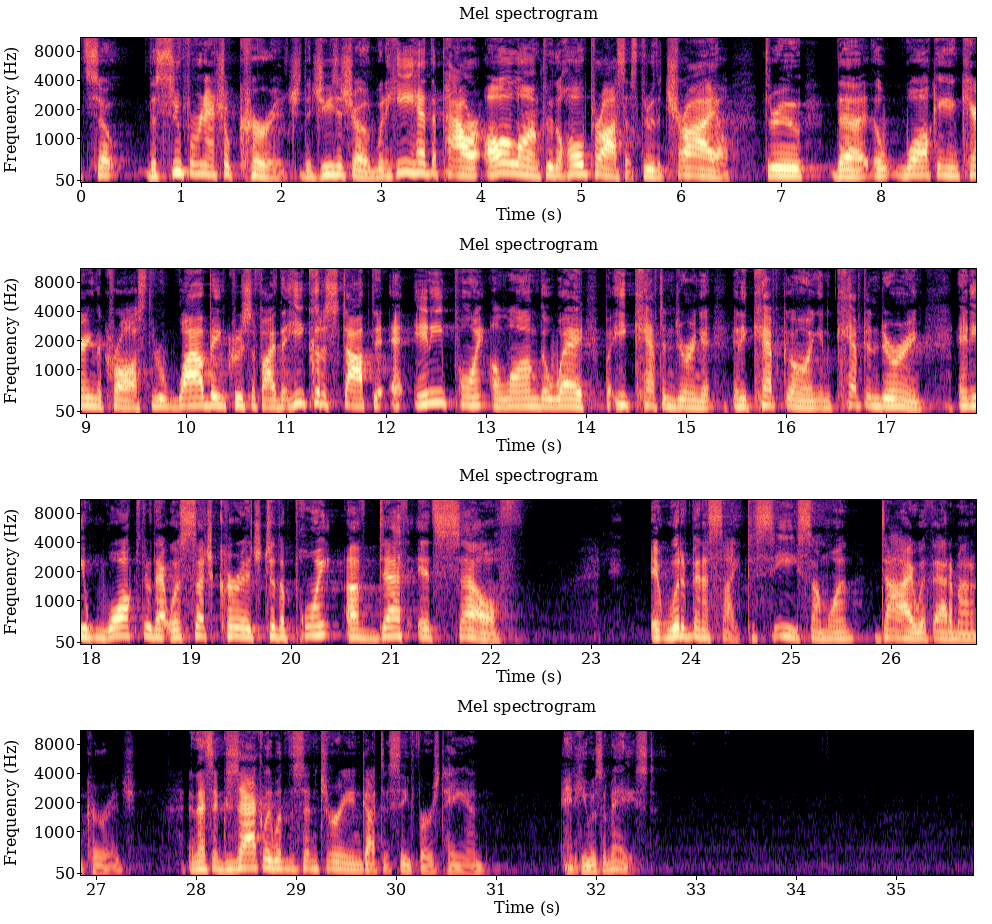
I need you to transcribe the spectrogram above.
So, the supernatural courage that Jesus showed when he had the power all along through the whole process, through the trial, through the, the, walking and carrying the cross, through while being crucified, that he could have stopped it at any point along the way, but he kept enduring it and he kept going and kept enduring. And he walked through that with such courage to the point of death itself. It would have been a sight to see someone die with that amount of courage. And that's exactly what the centurion got to see firsthand, and he was amazed.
